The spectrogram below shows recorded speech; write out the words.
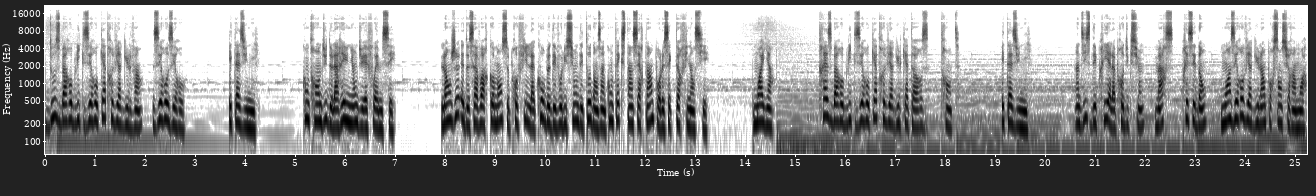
12 04,20, 00. États-Unis. Compte rendu de la réunion du FOMC. L'enjeu est de savoir comment se profile la courbe d'évolution des taux dans un contexte incertain pour le secteur financier. Moyen. 13 04,14, 30. États-Unis. Indice des prix à la production, mars, précédent, moins 0,1% sur un mois.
